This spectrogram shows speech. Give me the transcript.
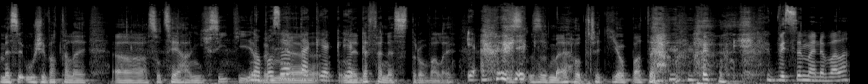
mezi uživateli uh, sociálních sítí, No aby pozor, mě tak jak- jak- nedefenestrovali Ja- z, z mého třetího patra. Jak by se jmenovala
